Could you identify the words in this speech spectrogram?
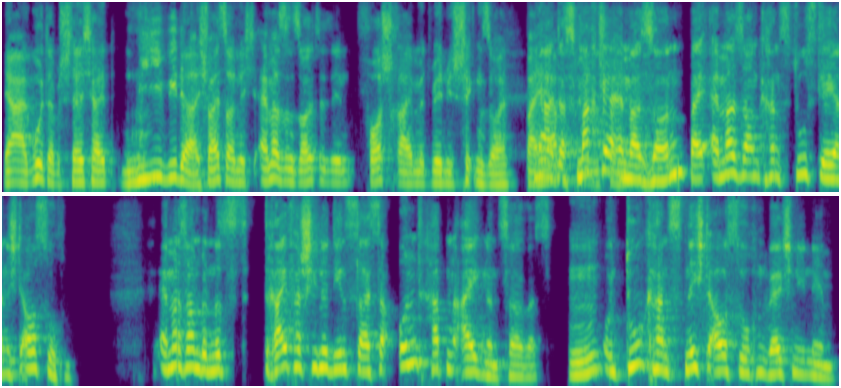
Ja, gut, da bestelle ich halt nie wieder. Ich weiß auch nicht, Amazon sollte den vorschreiben, mit wem die schicken sollen. Bei ja, Hermes das macht ja Amazon. Bei Amazon kannst du es dir ja nicht aussuchen. Amazon benutzt drei verschiedene Dienstleister und hat einen eigenen Service. Mhm. Und du kannst nicht aussuchen, welchen die nehmen.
